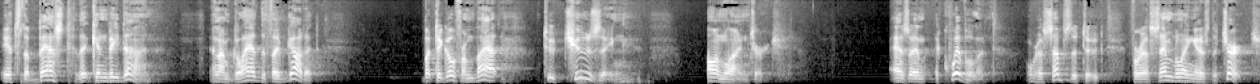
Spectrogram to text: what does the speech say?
it's the best that can be done. And I'm glad that they've got it. But to go from that to choosing online church as an equivalent or a substitute for assembling as the church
